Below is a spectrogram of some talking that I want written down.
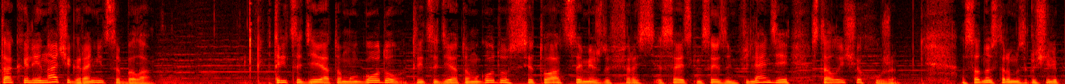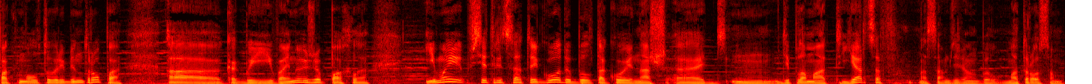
Так или иначе, граница была. К 1939 году, 39 году ситуация между Советским Союзом и Финляндией стала еще хуже. С одной стороны, заключили пакт Молотова-Риббентропа, а как бы и войной уже пахло. И мы все 30-е годы был такой наш э, дипломат Ярцев, на самом деле он был матросом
